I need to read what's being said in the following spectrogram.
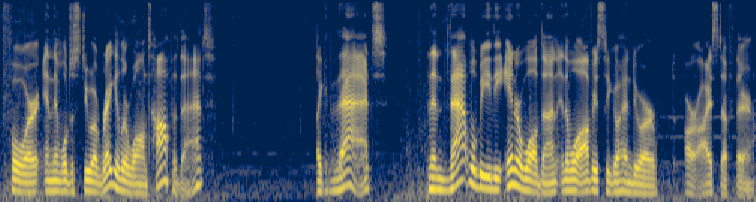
four, and then we'll just do a regular wall on top of that. Like that. And then that will be the inner wall done. And then we'll obviously go ahead and do our, our eye stuff there.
